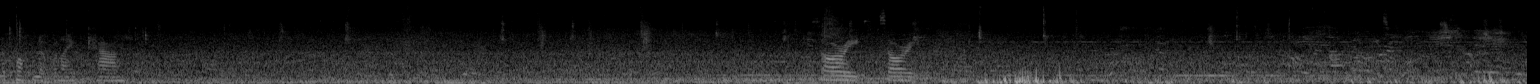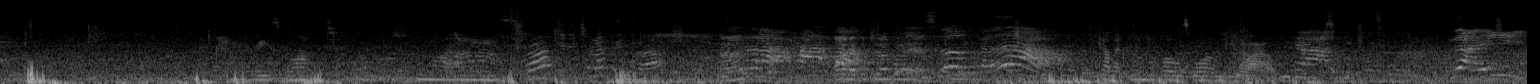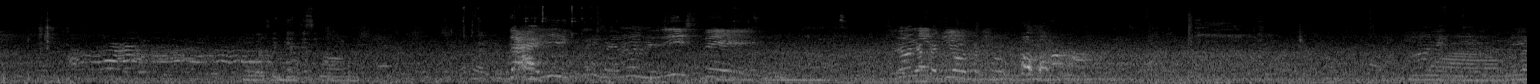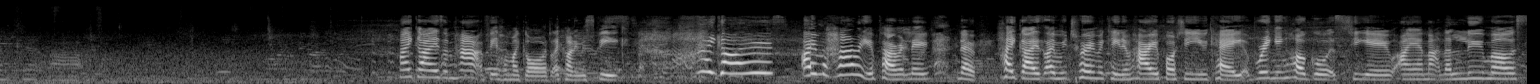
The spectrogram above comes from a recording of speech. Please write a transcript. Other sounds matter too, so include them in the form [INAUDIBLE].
having a proper look when I can. Sorry, sorry. Hi guys, I'm Harry. Oh my god, I can't even speak. Hi guys, I'm Harry apparently. No, hi guys, I'm Victoria Maclean of Harry Potter UK, bringing Hogwarts to you. I am at the Lumos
